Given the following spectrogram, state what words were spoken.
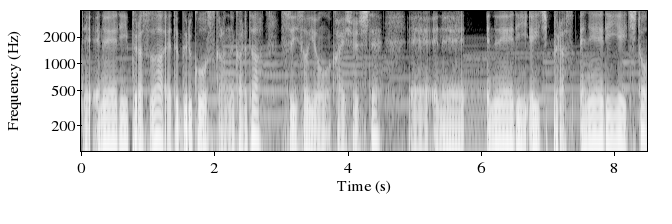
で、NAD プラスは、えーと、グルコースから抜かれた水素イオンを回収して、えー、NA NADH プラス、NADH と、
